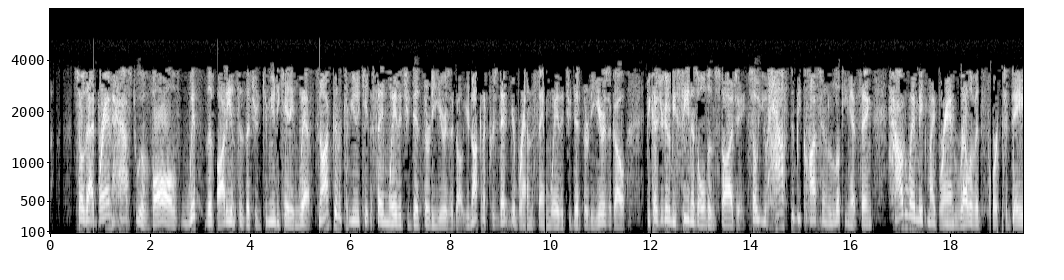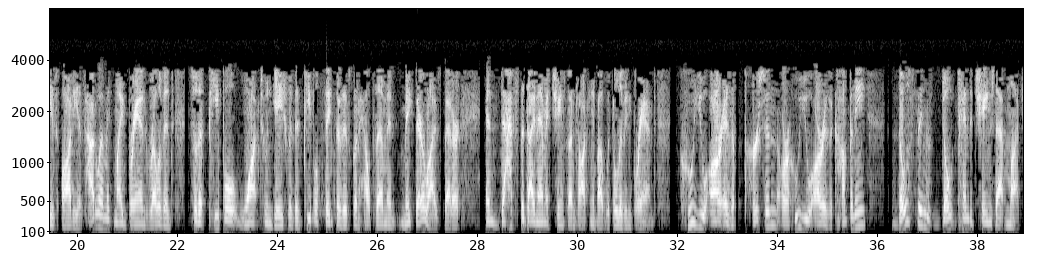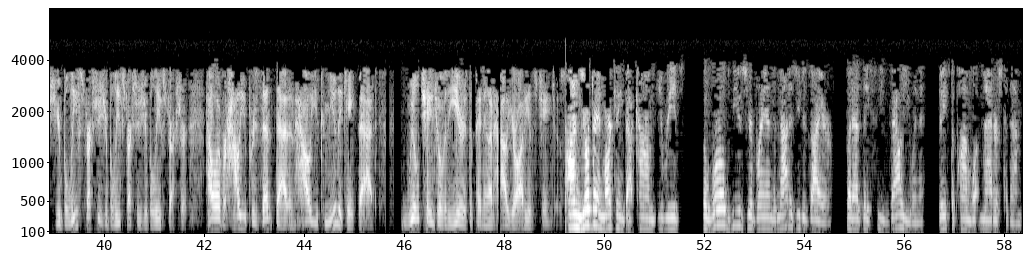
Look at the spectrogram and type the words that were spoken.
So that brand has to evolve with the audiences that you're communicating with. You're Not going to communicate the same way that you did 30 years ago. You're not going to present your brand the same way that you did 30 years ago because you're going to be seen as old and stodgy. So you have to be constantly looking at saying, how do I make my brand relevant for today's audience? How do I make my brand relevant so that people want to engage with it? People think that it's going to help them and make their lives better. And that's the dynamic change that I'm talking about with the living brand. Who you are as a person or who you are as a company, those things don't tend to change that much. Your belief structure is your belief structure is your belief structure. However, how you present that and how you communicate that will change over the years depending on how your audience changes. On yourbrandmarketing.com, it reads, the world views your brand not as you desire, but as they see value in it based upon what matters to them.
